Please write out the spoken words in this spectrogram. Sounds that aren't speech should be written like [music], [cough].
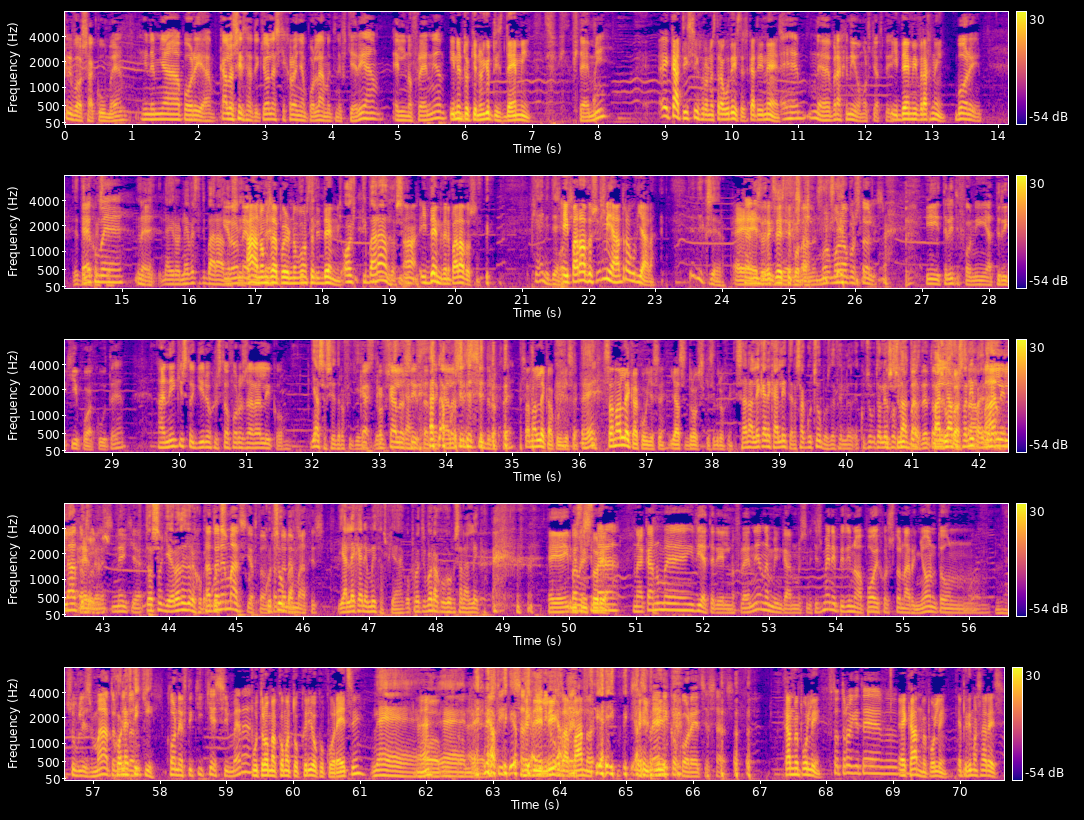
ακριβώς ακούμε, είναι μια απορία. Καλώς ήρθατε κιόλας και χρόνια πολλά με την ευκαιρία. Ελληνοφρένεια, Είναι το καινούριο της Ντέμι. Τέμι. Ε, κάτι σύγχρονες τραγουδίστες, κάτι νέες. Ε, ναι, βραχνή όμως κι αυτή. Η Ντέμι βραχνή. Μπορεί. Δεν τρέπεστε. Έχουμε. Ναι. Να ειρωνεύεστε την παράδοση. Ειρωνεύω. Α, νόμιζα που ειρηνευόμαστε την Ντέμι. Όχι, την παράδοση. Α, η Ντέμι δεν είναι παράδοση. [laughs] Ποια είναι η Ε, Ντέμι. η παράδοση, μία τραγουδιάρα. Δεν την ξέρω. Ε, Κανείς δεν την ξέρεις ξέρει, τίποτα. μάλλον. Μόνο- Μόνο ο Αποστόλης. Η τρίτη φωνή, η ιατρική που ακούτε, ανήκει στον κύριο Χριστόφορο Ζαραλίκο. Γεια σας, σύντροφοι και Κα- σύντροφοι. Καλώς Καλά. ήρθατε. Καλώς ήρθατε, σύντροφε. Σαν να λέκα ακούγεσαι. Ε; Σαν να λέκα ακούγεσαι. Γεια συντρόφοι και συντροφοί. Σαν να λέγανε καλύτερα, σαν κουτσούμπος. Δεν θέλω. ε, Κουτσούμπο το λέω σωστά. Κουτσούμπας, δεν τον Πάλι είπα. λάθος τον είπα. δεν Πάλι έχω- λάθος Έλεος. τον συνέχεια. Τόσο καιρό δεν τον έχω πει. Θα τον Κουτσ- εμάθει κι αυτόν. Θα Κουτσούμπας. τον εμάθει. Η Αλέκα είναι μύθος πια. Εγώ προτιμώ να ακούγομαι σαν Αλέκα. Ε, είπαμε στην σήμερα ιστορία. να κάνουμε ιδιαίτερη ελληνοφρένεια, να μην κάνουμε συνηθισμένη, επειδή είναι ο απόϊχος των αρνιών, των σουβλισμάτων. και Χωνευτική. των- Χωνευτική και σήμερα. Που τρώμε ακόμα το κρύο κουκουρέτσι. Ναι, Ε, ναι, ναι. ε, ναι, αυτή αυτή- σας αυτή- Με τη μένει λίγα κοκορέτσι. πάνω. αυτή η αηδία. Ε, Μένει δι- κοκορέτσι εσά. Κάνουμε πολύ. Αυτό τρώγεται. Ε, κάνουμε πολύ. Επειδή μας αρέσει.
